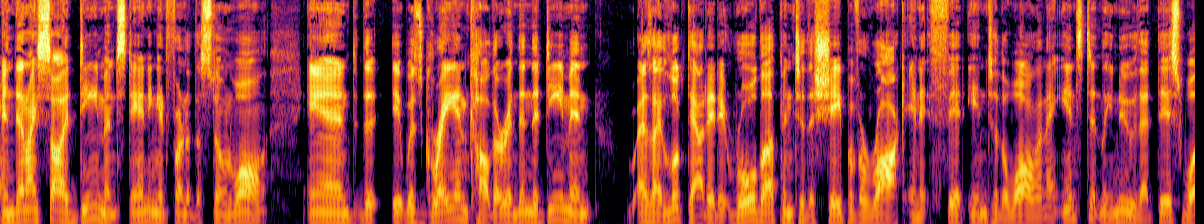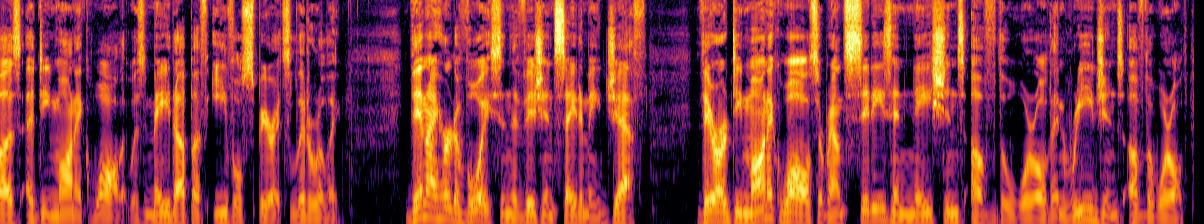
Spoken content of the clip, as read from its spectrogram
And then I saw a demon standing in front of the stone wall. And the, it was gray in color. And then the demon, as I looked at it, it rolled up into the shape of a rock and it fit into the wall. And I instantly knew that this was a demonic wall. It was made up of evil spirits, literally. Then I heard a voice in the vision say to me, Jeff, there are demonic walls around cities and nations of the world and regions of the world.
